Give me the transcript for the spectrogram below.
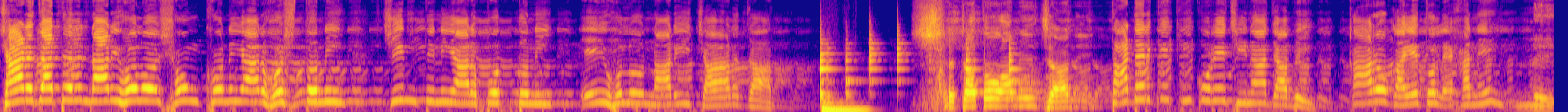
চার জাতের নারী হলো শঙ্খনী আর হস্তনী চিন্তিনী আর পদ্মনী। এই হলো নারী চার জাত। সেটা তো আমি জানি। তাদেরকে কি করে চেনা যাবে? কারও গায়ে তো লেখা নেই। নেই।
